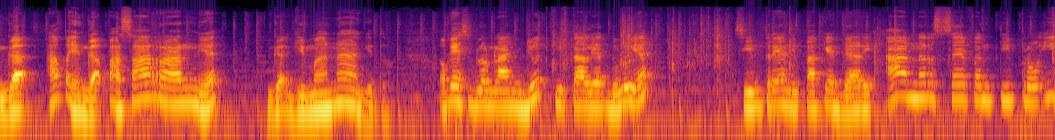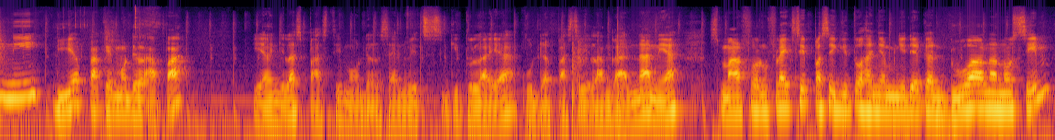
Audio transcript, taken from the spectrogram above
Nggak, apa ya, nggak pasaran ya. Nggak gimana gitu. Oke, sebelum lanjut, kita lihat dulu ya SIM tray yang dipakai dari Honor 70 Pro ini dia pakai model apa? Yang jelas pasti model sandwich gitulah ya, udah pasti langganan ya. Smartphone flagship pasti gitu hanya menyediakan dual nano SIM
